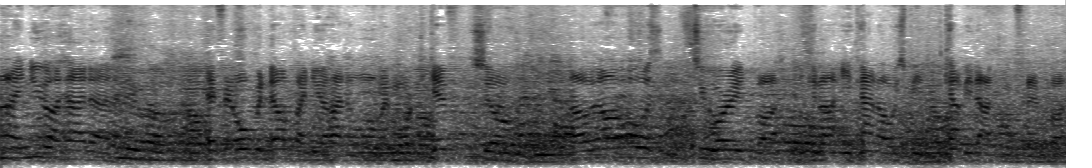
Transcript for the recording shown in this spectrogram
I knew I had a. If it opened up, I knew I had a little bit more to give. So I, I wasn't too worried, but you cannot, you can't always be, you can't be that confident. But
